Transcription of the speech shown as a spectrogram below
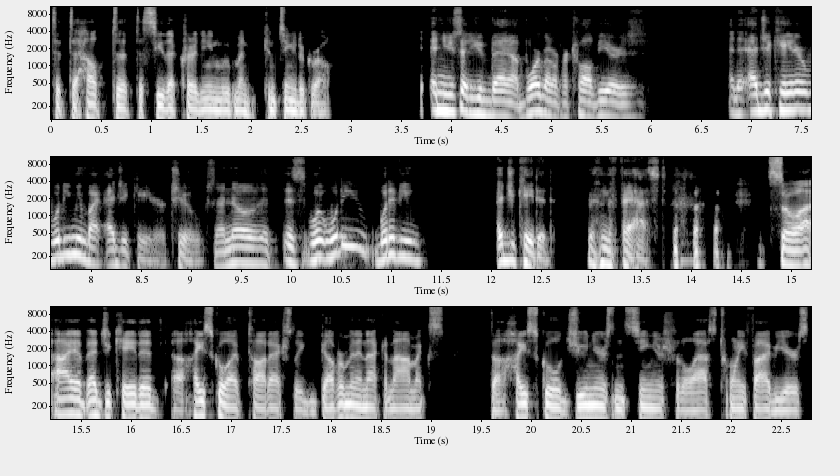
to, to help to, to see that credit union movement continue to grow. And you said you've been a board member for 12 years. and An educator, what do you mean by educator too? Because I know that this what, what do you what have you educated in the past? so I, I, have educated uh, high school. I've taught actually government and economics to high school juniors and seniors for the last 25 years.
